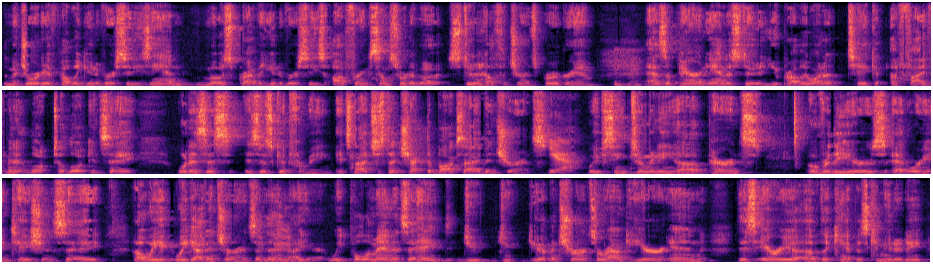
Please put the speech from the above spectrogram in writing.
the majority of public universities and most private universities offering some sort of a student health insurance program, Mhm. as a parent and a student, you probably want to take a five minute look to look and say, what is this? Is this good for me? It's not just a check the box. I have insurance. Yeah. We've seen too many uh, parents over the years at orientation say, "Oh, we we got insurance," and then I, we pull them in and say, "Hey, do you, do, do you have insurance around here in this area of the campus community?"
